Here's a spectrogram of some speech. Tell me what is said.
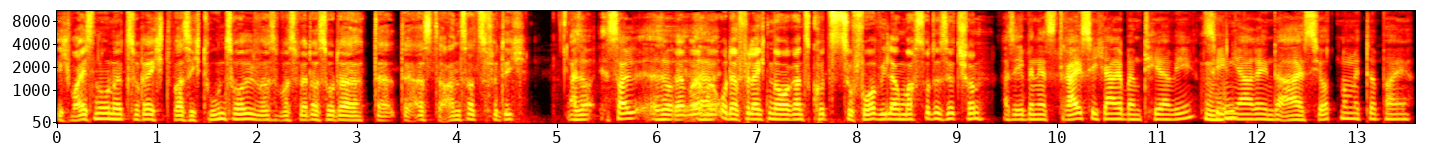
Ich weiß nur nicht so recht, was ich tun soll. Was, was wäre da so der, der, der erste Ansatz für dich? Also es soll also äh, oder vielleicht noch mal ganz kurz zuvor, wie lange machst du das jetzt schon? Also ich bin jetzt 30 Jahre beim THW, zehn mhm. Jahre in der ASJ noch mit dabei.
